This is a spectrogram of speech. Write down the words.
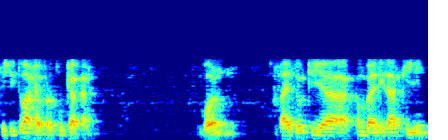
Di situ ada perbudakan. Bon, setelah itu dia kembali lagi.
